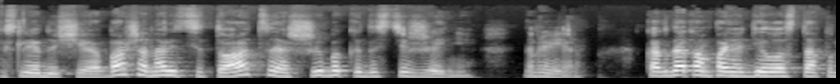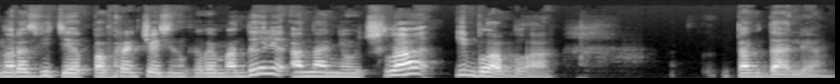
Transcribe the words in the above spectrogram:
следующее. Ваш анализ ситуации, ошибок и достижений. Например, когда компания делала ставку на развитие по франчайзинговой модели, она не учла и бла-бла так далее.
